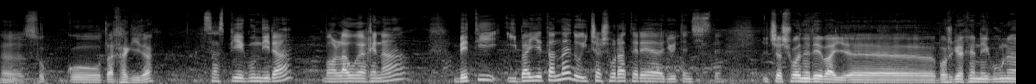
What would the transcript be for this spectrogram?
uh, soko tarrak gira. Zazpi egun dira, bon, laugarrena. Beti ibaietan da edo itxasorat ere joiten zizte? Itxasuan ere bai, e, bosgarren eguna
